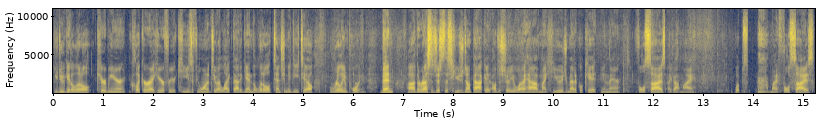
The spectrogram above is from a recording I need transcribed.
You do get a little carabiner clicker right here for your keys if you wanted to. I like that. Again, the little attention to detail, really important. Then uh, the rest is just this huge dump packet. I'll just show you what I have. My huge medical kit in there, full size. I got my, whoops, my full size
